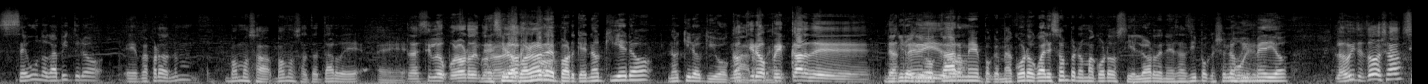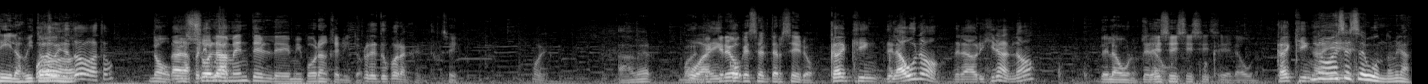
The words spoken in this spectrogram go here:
Segundo capítulo. eh, perdón, vamos a, vamos a tratar de. eh, De decirlo por orden decirlo por orden porque no quiero. No quiero equivocarme. No quiero pecar de, de No quiero equivocarme porque me acuerdo cuáles son, pero no me acuerdo si el orden es así, porque yo los Muy vi bien. medio. ¿Los viste todos ya? Sí, los vi ¿Vos todos. los viste todos, Gastón? No, ¿La de vi solamente el de mi pobre angelito. El de tu pobre angelito. Sí. Muy bien. A ver. Bueno. Que ahí creo que es el tercero Kai King, ¿de la 1? De la original, ¿no? de la 1. De la Sí, uno. sí, sí, sí, sí, de la 1. Kai King No, ahí- es el segundo, mira.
